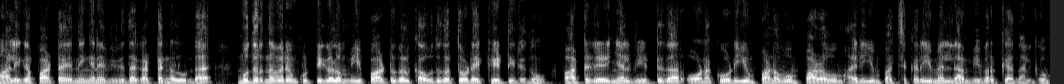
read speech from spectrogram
മാളികപ്പാട്ട് എന്നിങ്ങനെ വിവിധ ഘട്ടങ്ങളുണ്ട്. മുതിർന്നവരും കുട്ടികളും ഈ പാട്ടുകൾ കൗതുകത്തോടെ കേട്ടിരുന്നു. പാട്ട് കഴിഞ്ഞാൽ വീട്ടുകാർ ഓണക്കോടിയും പണവും പഴവും അരിയും പച്ചക്കറിയുമെല്ലാം ഇവർക്ക് നൽകും.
